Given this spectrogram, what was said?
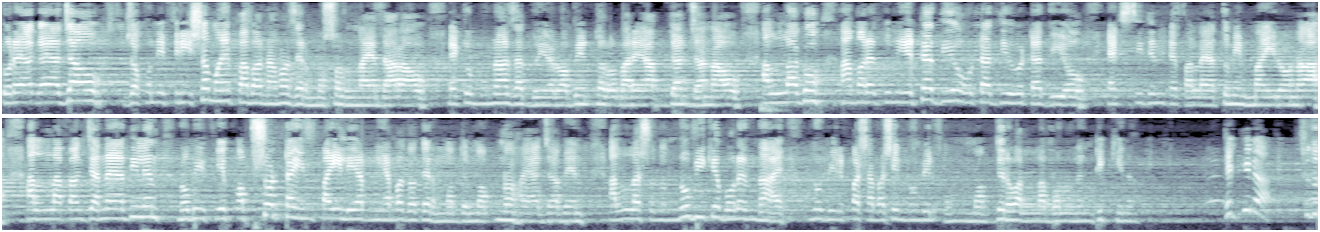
করে আগায় যাও। যখনই ফ্রি সময় পাবা, নামাজের মুসলনায় দাঁড়াও। একটু মুনাজাত দুই রবের দরবারে আবদার জানাও। আল্লাহ গো আমারে তুমি এটা দিও, ওটা দিও, এটা দিও। অ্যাক্সিডেন্টে পালায়া তুমি মাইরো না। আল্লাহ পাক জানায়া দিলেন, নবী অবসর টাইম পাইলে আপনি আবাদতের মধ্যে মগ্ন হয়ে যাবেন। আল্লাহ শুধু নবীকে বলেন নাই, নবীর পাশাপাশি নবীর উম্মতদেরও আল্লাহ বললেন, ঠিক কিনা? ঠিক কিনা? শুধু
